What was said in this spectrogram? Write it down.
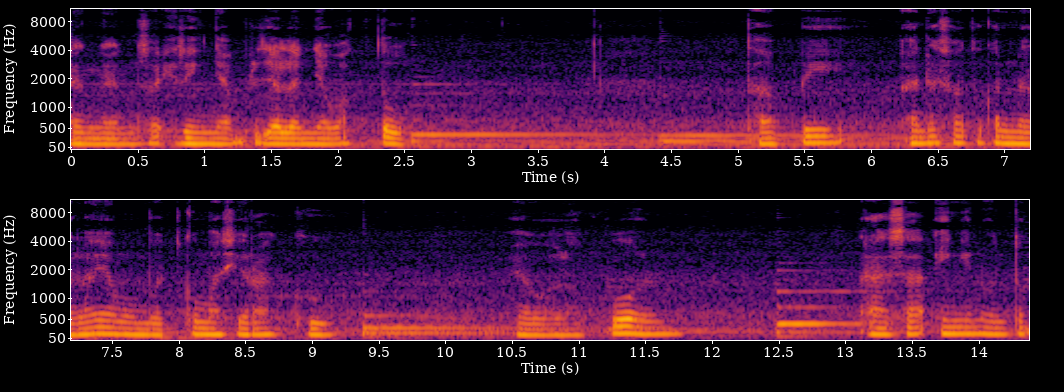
dengan seiringnya berjalannya waktu. Tapi ada suatu kendala yang membuatku masih ragu. Ya walaupun rasa ingin untuk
